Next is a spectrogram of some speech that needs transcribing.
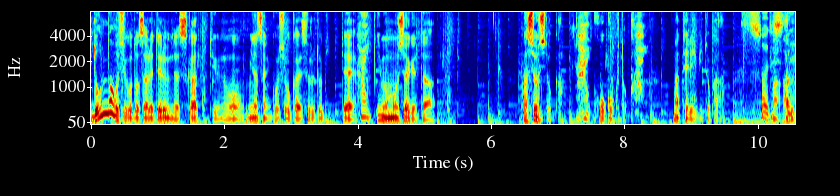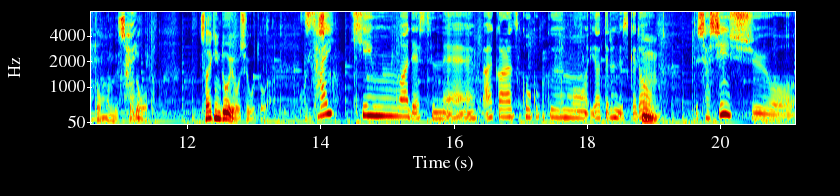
どんなお仕事されてるんですかっていうのを皆さんにご紹介する時って、はい。今申し上げたファッション誌とかはい、広告とか、はい。まあ、テレビとか、まあ。あると思うんですけど、は最近どういうお仕事が多いですか？最近はですね、相変わらず広告もやってるんですけど、うん。で写真集を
